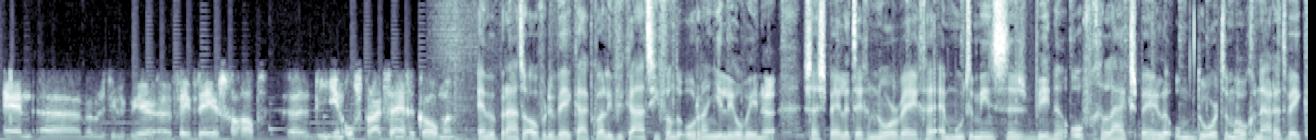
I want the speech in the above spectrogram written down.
En uh, we hebben natuurlijk weer uh, VVD'ers gehad uh, die in opspraak zijn gekomen. En we praten over de WK-kwalificatie van de Oranje Leeuwinnen. Zij spelen tegen Noorwegen en moeten minstens winnen of gelijk spelen om door te mogen naar het WK.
